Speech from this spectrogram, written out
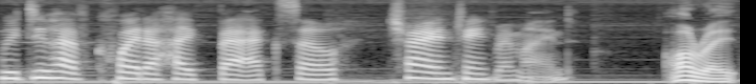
we do have quite a hike back, so try and change my mind. All right,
